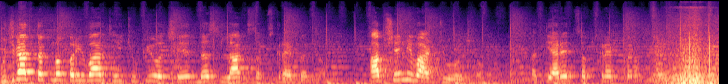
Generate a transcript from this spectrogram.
ગુજરાત તકનો પરિવાર થઈ ચૂક્યો છે દસ લાખ સબસ્ક્રાઈબરનો આપ શેની વાટ જુઓ છો? અત્યારે જ સબસ્ક્રાઈબ કરો.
